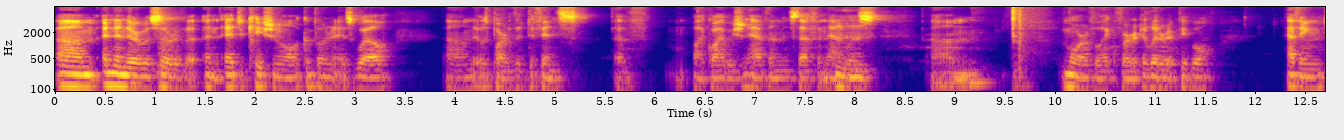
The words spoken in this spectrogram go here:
um, and then there was sort of a, an educational component as well um, that was part of the defense of like why we should have them and stuff, and that Mhm. was um, more of like for illiterate people having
